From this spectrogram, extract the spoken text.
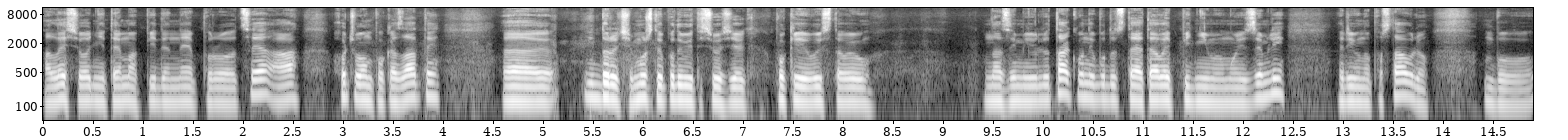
Але сьогодні тема піде не про це, а хочу вам показати. Е, до речі, можете подивитися, ось як поки виставив на зимівлю, так вони будуть стояти, але піднімемо із землі, рівно поставлю. Бо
